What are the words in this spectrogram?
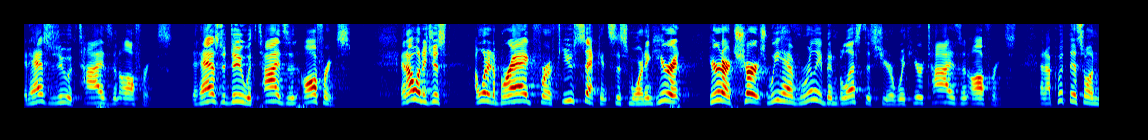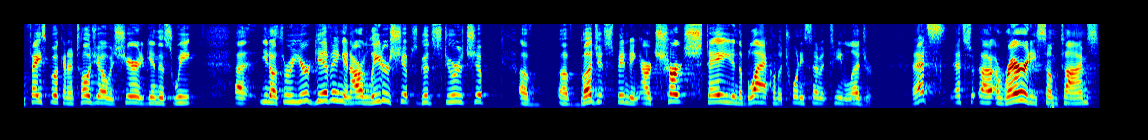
It has to do with tithes and offerings. It has to do with tithes and offerings. And I want to just, I wanted to brag for a few seconds this morning. Here at, here at our church, we have really been blessed this year with your tithes and offerings. And I put this on Facebook, and I told you I would share it again this week. Uh, you know, through your giving and our leadership's good stewardship of, of budget spending, our church stayed in the black on the 2017 ledger. That's, that's a rarity sometimes,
